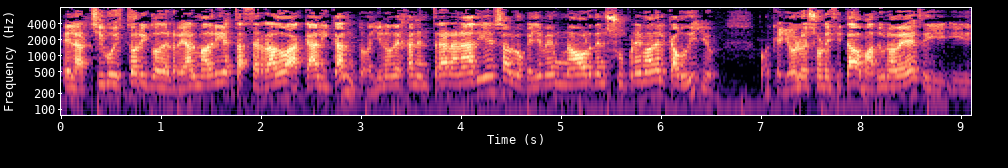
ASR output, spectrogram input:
el, archivo histórico del Real Madrid está cerrado a cal y canto, allí no dejan entrar a nadie salvo que lleve una orden suprema del caudillo porque yo lo he solicitado más de una vez y,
